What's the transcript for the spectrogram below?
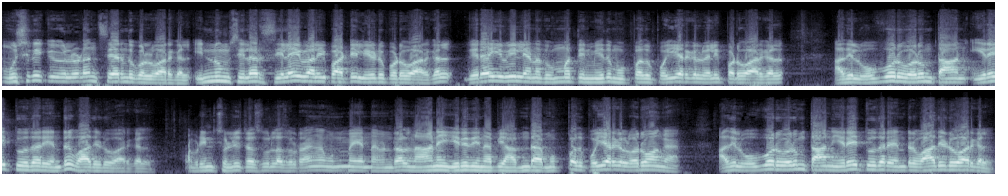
முஷ்ரிக்குகளுடன் சேர்ந்து கொள்வார்கள். இன்னும் சிலர் சிலை வழிபாட்டில் ஈடுபடுவார்கள். விரைவில் எனது உம்மத்தின் மீது முப்பது பொய்யர்கள் வெளிப்படுவார்கள். அதில் ஒவ்வொருவரும் தான் இறை தூதர் என்று வாதிடுவார்கள். அப்படின்னு சொல்லி ரசூல்லா சொல்கிறாங்க உண்மை என்னவென்றால் நானே இறுதி நபி அந்த முப்பது பொய்யர்கள் வருவாங்க. அதில் ஒவ்வொருவரும் தான் இறை தூதர் என்று வாதிடுவார்கள்.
